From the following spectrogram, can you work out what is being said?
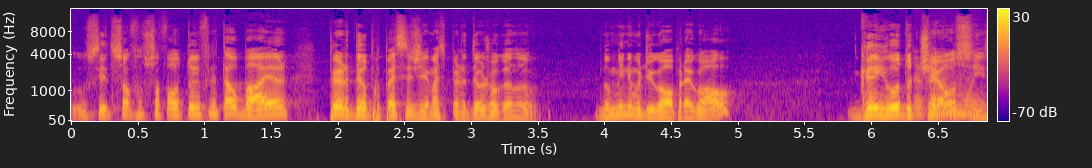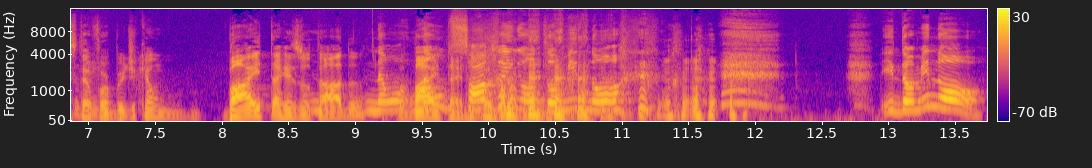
o City só, só faltou enfrentar o Bayern, perdeu pro PSG, mas perdeu jogando no mínimo de igual para igual. Ganhou do Jogando Chelsea em Stamford Bridge, que é um baita resultado. Não, baita, não só pode falar ganhou, dominou. e dominou,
